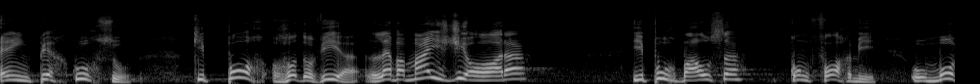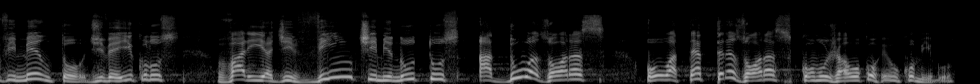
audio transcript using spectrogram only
em percurso que por rodovia leva mais de hora e por balsa conforme o movimento de veículos, varia de 20 minutos a duas horas ou até três horas, como já ocorreu comigo.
